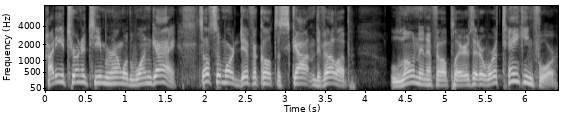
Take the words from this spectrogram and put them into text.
How do you turn a team around with one guy? It's also more difficult to scout and develop lone NFL players that are worth tanking for.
